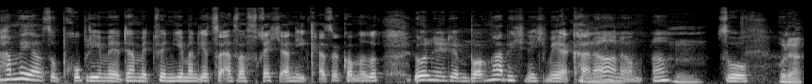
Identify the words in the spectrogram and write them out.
haben wir ja so Probleme damit, wenn jemand jetzt einfach frech an die Kasse kommt und so, ja, nee, den Bon habe ich nicht mehr, keine Ahnung. Ne? So. Oder,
